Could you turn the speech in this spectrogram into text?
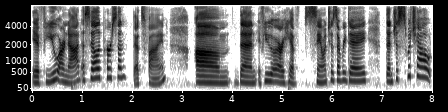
If you are not a salad person, that's fine. Um, then if you are have sandwiches every day, then just switch out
